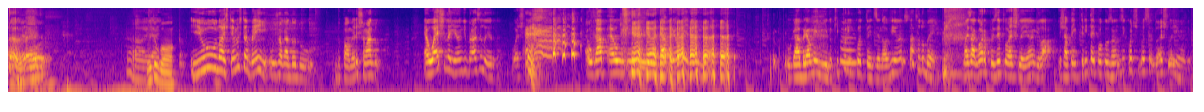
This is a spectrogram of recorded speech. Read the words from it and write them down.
Tá merda. Ai, Muito ai. bom. E o, nós temos também o jogador do, do Palmeiras chamado. É o Ashley Young brasileiro, né? O Ashley Young. É o, Gab, é o, o- o Gabriel Menino. O Gabriel Menino, que por enquanto tem 19 anos, tá tudo bem. Mas agora, por exemplo, o Ashley Young lá já tem 30 e poucos anos e continua sendo o Ashley Young. Né?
